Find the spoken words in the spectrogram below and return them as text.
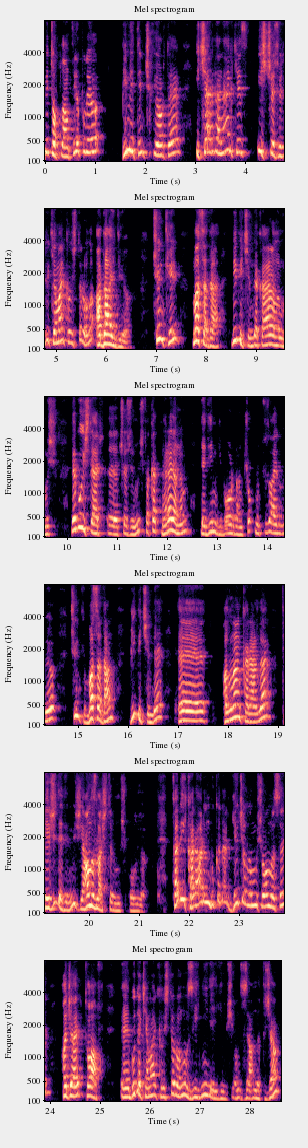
bir toplantı yapılıyor. Bir metin çıkıyor ortaya. İçeriden herkes iş çözüldü. Kemal Kılıçdaroğlu aday diyor. Çünkü masada bir biçimde karar alınmış ve bu işler e, çözülmüş. Fakat Meral Hanım dediğim gibi oradan çok mutsuz ayrılıyor. Çünkü masadan bir biçimde e, alınan kararlar tecrit edilmiş, yalnızlaştırılmış oluyor. Tabii kararın bu kadar geç alınmış olması acayip tuhaf. E, bu da Kemal Kılıçdaroğlu'nun zihniyle ilgili bir şey. Onu size anlatacağım.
